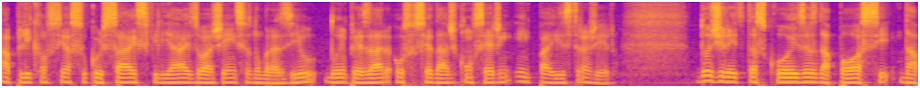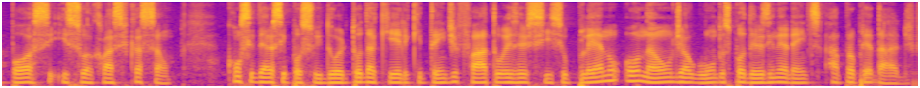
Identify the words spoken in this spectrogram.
aplicam-se a sucursais, filiais ou agências no Brasil do empresário ou sociedade com sede em país estrangeiro dos direitos das coisas, da posse, da posse e sua classificação. Considera-se possuidor todo aquele que tem de fato o exercício pleno ou não de algum dos poderes inerentes à propriedade.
